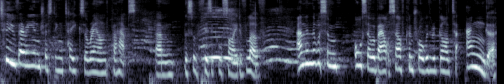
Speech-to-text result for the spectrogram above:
two very interesting takes around perhaps um, the sort of physical side of love. And then there was some also about self control with regard to anger.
